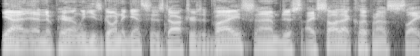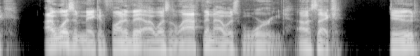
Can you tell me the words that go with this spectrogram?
yeah, and apparently he's going against his doctor's advice. And I'm just I saw that clip and I was like, I wasn't making fun of it. I wasn't laughing. I was worried. I was like, dude,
